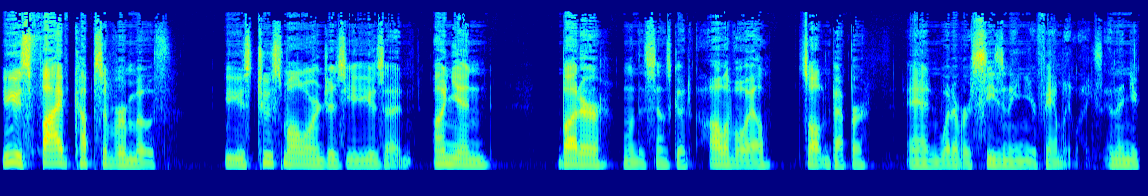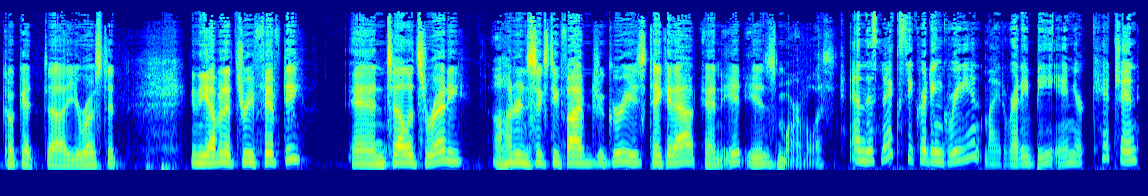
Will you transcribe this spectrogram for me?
You use five cups of vermouth. You use two small oranges. You use an onion, butter. Oh, this sounds good. Olive oil, salt and pepper, and whatever seasoning your family likes. And then you cook it, uh, you roast it in the oven at 350 until it's ready. 165 degrees, take it out, and it is marvelous. And this next secret ingredient might already be in your kitchen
